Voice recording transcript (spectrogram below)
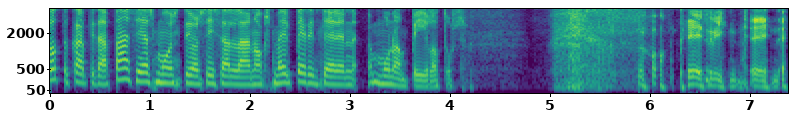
Totta kai pitää pääsiäismuistion sisällään. Onko meillä perinteinen munanpiilotus? Perinteinen.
